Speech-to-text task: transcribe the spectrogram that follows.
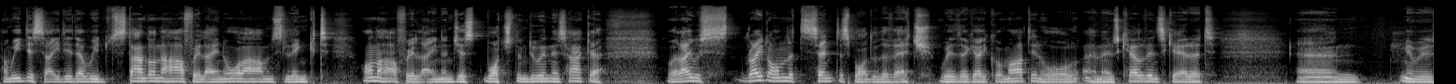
And we decided that we'd stand on the halfway line, all arms linked on the halfway line, and just watch them doing this haka. Well, I was right on the centre spot of the vetch with a guy called Martin Hall, and there was Kelvin Skerrett, and you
